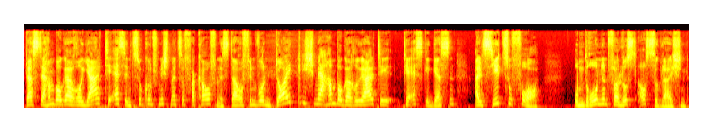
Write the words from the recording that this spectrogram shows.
dass der Hamburger Royal TS in Zukunft nicht mehr zu verkaufen ist. Daraufhin wurden deutlich mehr Hamburger Royal TS gegessen als je zuvor, um drohenden Verlust auszugleichen.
